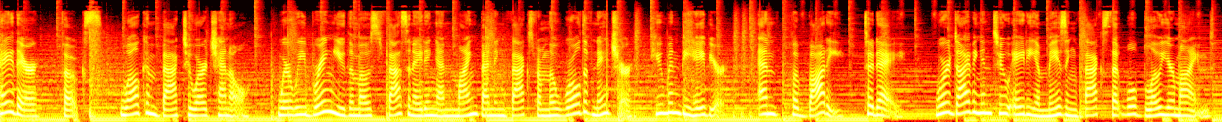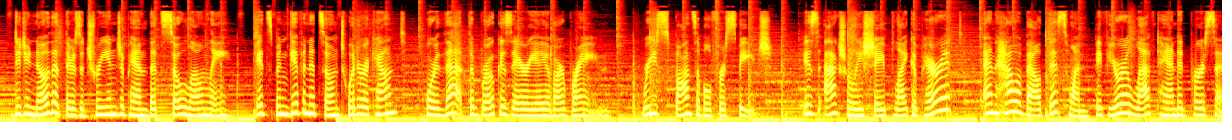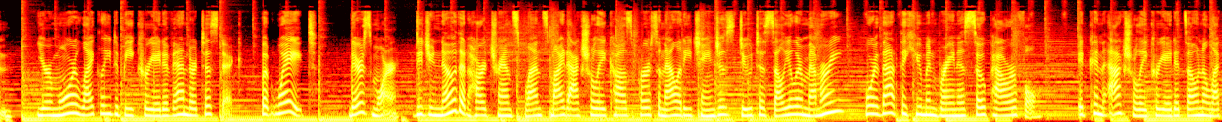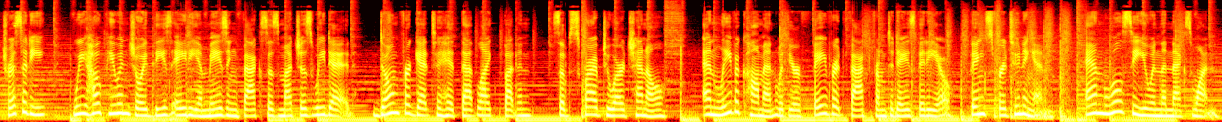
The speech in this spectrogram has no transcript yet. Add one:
Hey there, folks. Welcome back to our channel, where we bring you the most fascinating and mind-bending facts from the world of nature, human behavior, and the body. Today, we're diving into 80 amazing facts that will blow your mind. Did you know that there's a tree in Japan that's so lonely? It's been given its own Twitter account? Or that the Broca's area of our brain, responsible for speech, is actually shaped like a parrot? And how about this one? If you're a left-handed person, you're more likely to be creative and artistic. But wait, there's more. Did you know that heart transplants might actually cause personality changes due to cellular memory? Or that the human brain is so powerful, it can actually create its own electricity? We hope you enjoyed these 80 amazing facts as much as we did. Don't forget to hit that like button, subscribe to our channel, and leave a comment with your favorite fact from today's video. Thanks for tuning in, and we'll see you in the next one.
